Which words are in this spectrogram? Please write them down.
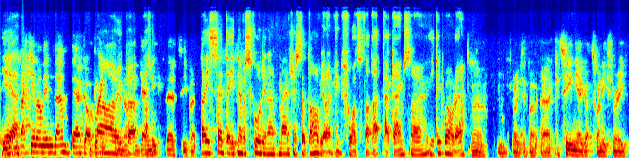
You yeah. getting back in on him, Dan? They've got a blank no, coming up in game week 30, but they said that he'd never scored in a Manchester derby. I don't think before that that, that game, so he did well there. Oh. Sorry, did well. Uh, Coutinho got 23.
